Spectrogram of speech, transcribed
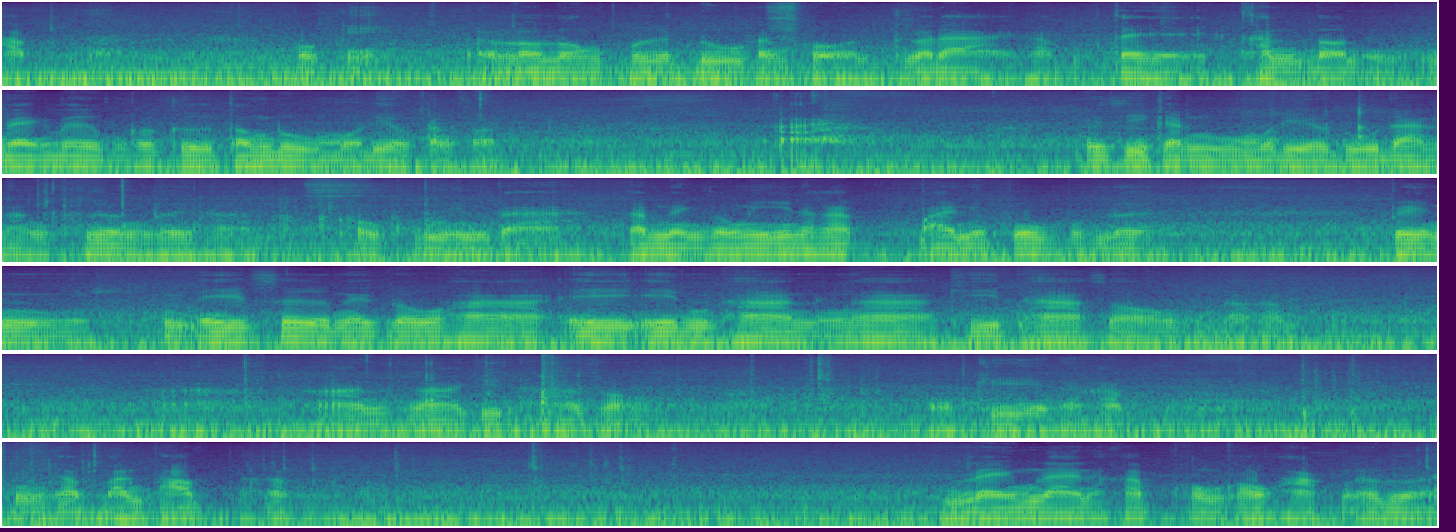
พับนะโอเค เราลองเปิดดูกันก่อนก็ได้ครับ แต่ขั้นตอนอื่นแรกเริ่มก็คือต้องดูโมเดลกันก่อนอะวิธีการโมเดลดูด้านหลังเครื่องเลยครับ ของคุณมินตาตำแหน่งตรงนี้นะครับปลายนิ้วโป้งผมเลย เป็นเอเซอร์ในโต5 AN 515ขีด52นะครับ515ขีด52 โอเคนะครับนี่ครับบานพับนะครับ แรงไม่ได้นะครับ ของเขาหักแล้วด้วย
